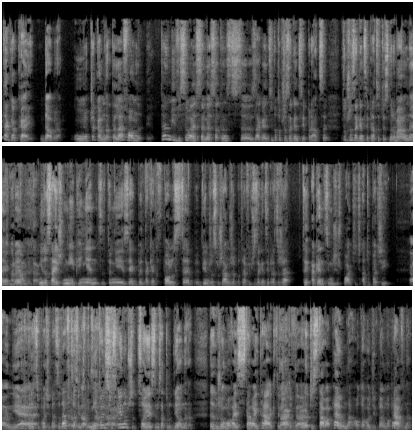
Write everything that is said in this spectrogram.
i tak, okej, dobra. Mm, Czekam na telefon. ten mi wysyła SMS-a, ten z, z agencji, bo to przez agencję pracy. Tu przez agencję pracy to jest normalne. jest jakby normalne, tak. Nie dostajesz mniej pieniędzy. To nie jest jakby tak jak w Polsce. Wiem, że słyszałam, że potrafi przez agencję pracy, że ty agencji musisz płacić, a tu płaci O nie! pracy płaci pracodawca, Pracodawca, więc mnie to jest tak. wszystko jedno, co ja jestem zatrudniona. Dlatego, że umowa jest stała i tak, także Tak, to w tak. ogóle, czy stała, pełna, o to chodzi, pełnoprawna.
